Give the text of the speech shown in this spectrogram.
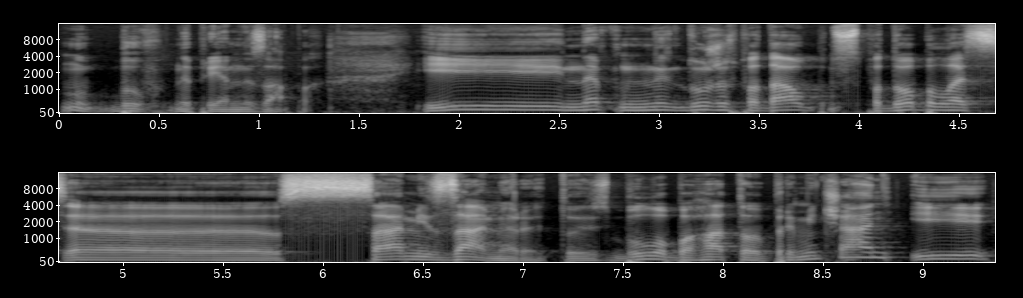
ну, був неприємний запах. І не, не дуже сподоб, сподобалось е, самі заміри. Тобто було багато примічань і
